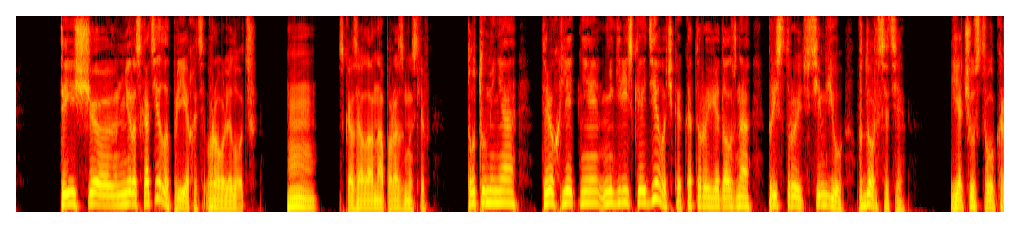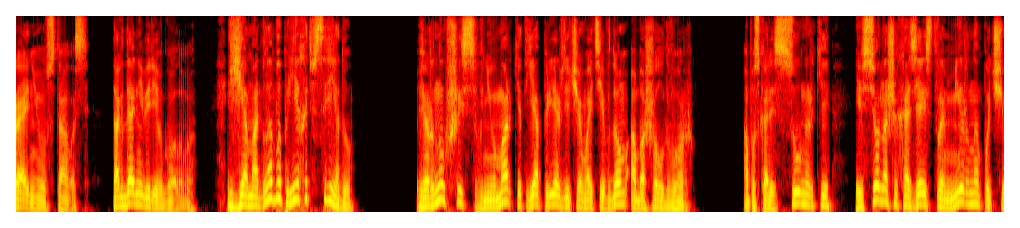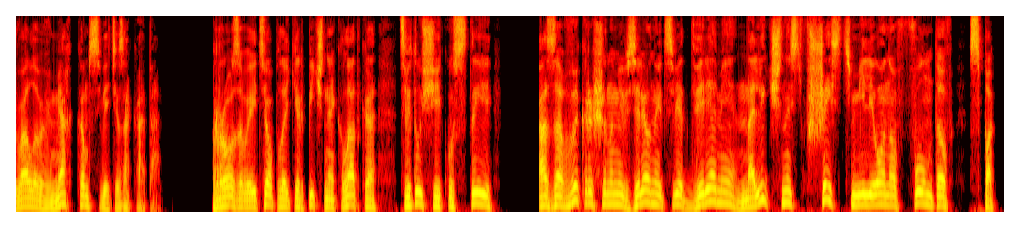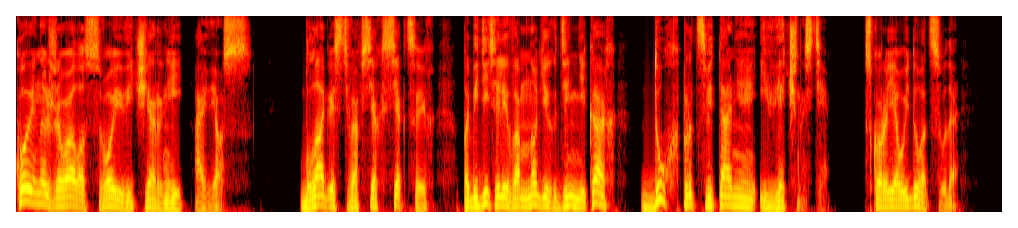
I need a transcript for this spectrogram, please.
Ты еще не расхотела приехать в Роули-Лодж?» «Хм», — сказала она, поразмыслив. «Тут у меня трехлетняя нигерийская девочка, которую я должна пристроить в семью в Дорсете». Я чувствовал крайнюю усталость. Тогда не бери в голову. Я могла бы приехать в среду. Вернувшись в Нью-Маркет, я, прежде чем войти в дом, обошел двор. Опускались сумерки, и все наше хозяйство мирно почивало в мягком свете заката. Розовая и теплая кирпичная кладка, цветущие кусты, а за выкрашенными в зеленый цвет дверями наличность в шесть миллионов фунтов спокойно жевала свой вечерний овес. Благость во всех секциях, победители во многих денниках, дух процветания и вечности. Скоро я уйду отсюда.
